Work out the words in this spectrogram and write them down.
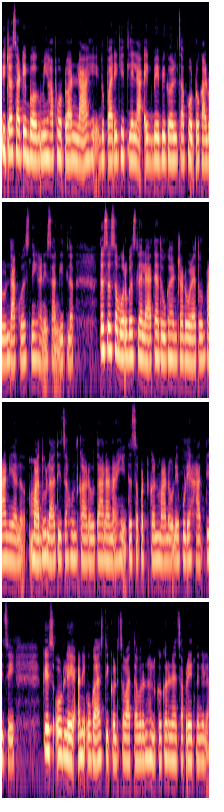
तिच्यासाठी बघ मी हा फोटो आणला आहे. दुपारी घेतलेला एक बेबी गर्लचा फोटो काढून दाखव स्नेहाने सांगितलं. तसं समोर बसलेल्या त्या दोघांच्या डोळ्यातून पाणी आलं. माधूला तिचा हुंद काढवता आला नाही. तसं पटकन मानवने पुढे हात तिचे केस ओढले आणि उगाच तिकडचं वातावरण हलकं करण्याचा प्रयत्न केला.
